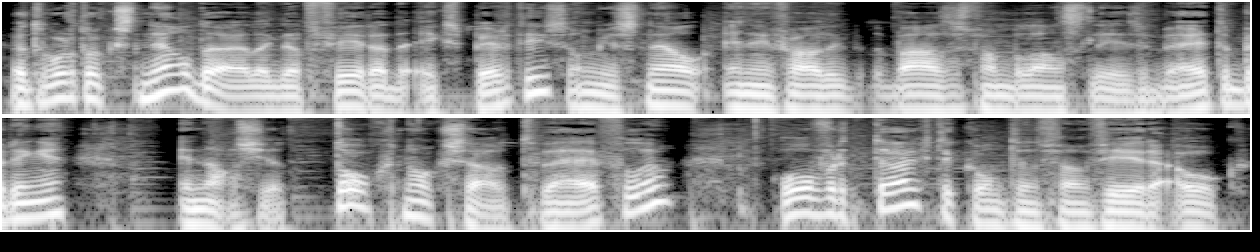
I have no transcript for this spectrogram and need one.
Het wordt ook snel duidelijk dat Vera de expert is om je snel en eenvoudig de basis van balanslezen bij te brengen. En als je toch nog zou twijfelen, overtuigt de content van Vera ook.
